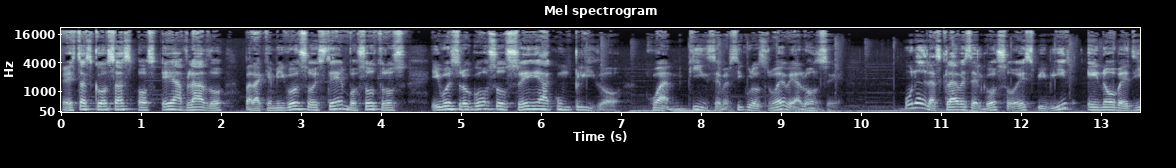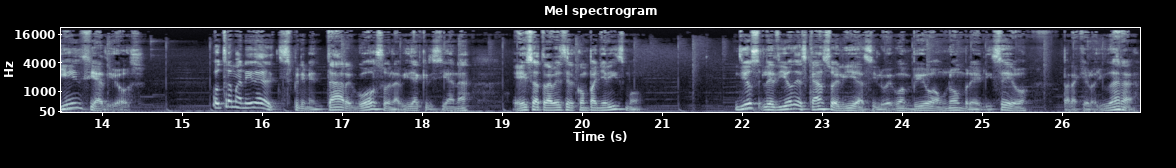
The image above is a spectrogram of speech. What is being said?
Estas cosas os he hablado para que mi gozo esté en vosotros y vuestro gozo sea cumplido. Juan 15 versículos 9 al 11. Una de las claves del gozo es vivir en obediencia a Dios. Otra manera de experimentar gozo en la vida cristiana es a través del compañerismo. Dios le dio descanso a Elías y luego envió a un hombre, Eliseo, para que lo ayudara.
